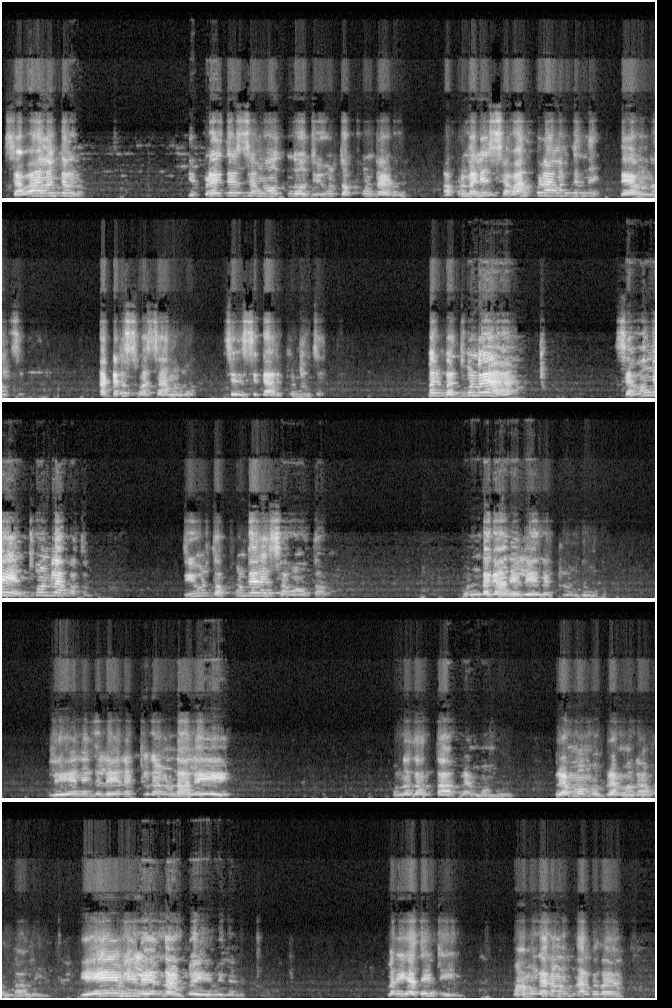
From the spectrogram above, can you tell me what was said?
శవ అలంకరణ ఎప్పుడైతే శవం అవుతుందో జీవుడు తప్పుకుంటాడు అప్పుడు మళ్ళీ శవానికి కూడా అలంకరణ దేవుని అక్కడ శ్మశానంలో చేసి కార్యక్రమం చేస్తారు మరి బతుకుండగా శవంగా ఎంచుకోలేకపోతుంది దేవుడు తప్పుకుంటేనే శవం అవుతాం. ఉండగానే లేనట్లుండు. లేనిది లేనట్లుగా ఉండాలి. ఉన్నదంతా బ్రహ్మము. బ్రహ్మము బ్రహ్మగా ఉండాలి. ఏమీ లేని దాంట్లో ఏమీ లేనట్లు మరి అదేంటి? మామూలుగానే ఉంటున్నారు కదా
